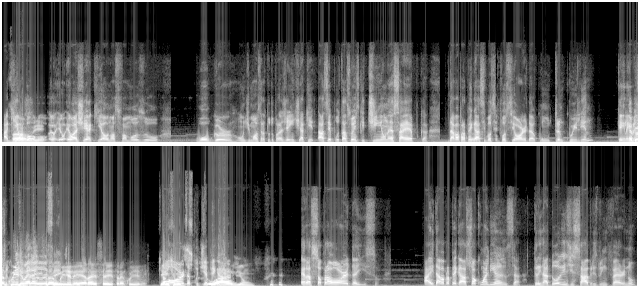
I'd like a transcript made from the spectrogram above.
Aqui, ah, ó, eu, eu, eu, achei aqui, ó, o nosso famoso Wolgur, onde mostra tudo pra gente, aqui as reputações que tinham nessa época. Dava para pegar é. se você fosse Horda com Tranquilian. Quem lembra? É Tranquilian, era esse Tranquilian, aí. era esse aí, Tranquilian. Que a Horda podia pegar. Era só pra Horda isso. Aí dava para pegar só com aliança. Treinadores de sabres do inverno.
